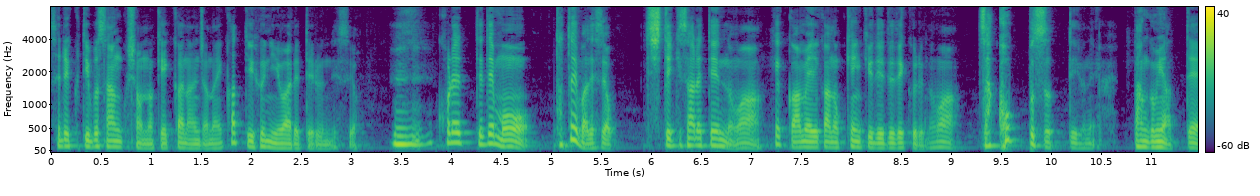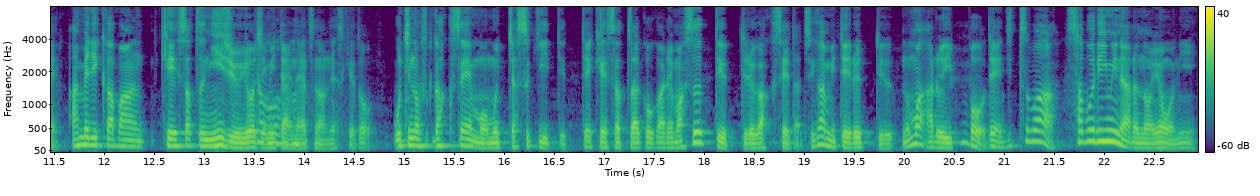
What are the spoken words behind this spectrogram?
セレクティブサンクションの結果なんじゃないかっていうふうに言われてるんですよ。うん、これってでも、例えばですよ、指摘されてるのは、結構アメリカの研究で出てくるのは、ザ・コップスっていうね、番組あって、アメリカ版警察24時みたいなやつなんですけど、うちの学生もむっちゃ好きって言って、警察憧れますって言ってる学生たちが見てるっていうのもある一方で、実はサブリミナルのように、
